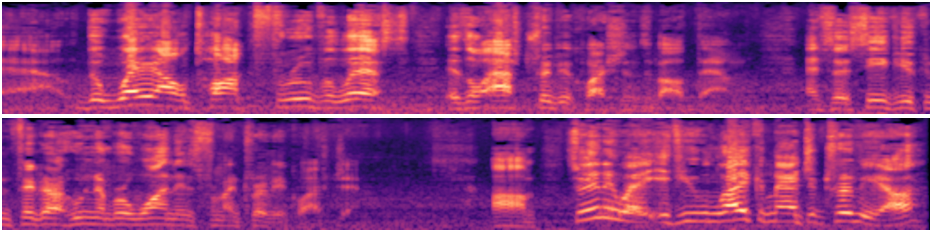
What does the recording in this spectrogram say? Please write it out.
uh, the way I'll talk through the list is I'll ask trivia questions about them. And so see if you can figure out who number one is for my trivia question. Um, so anyway, if you like magic trivia,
